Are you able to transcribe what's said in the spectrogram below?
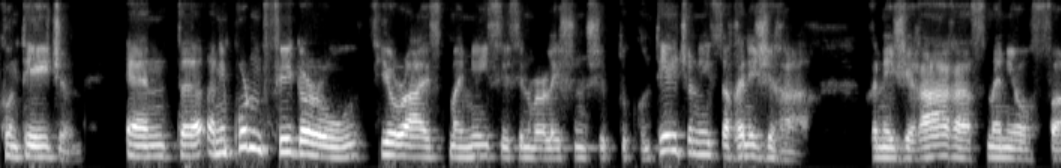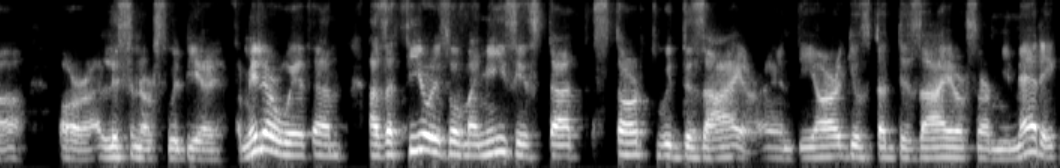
contagion. And uh, an important figure who theorized mimesis in relationship to contagion is René Girard. René Girard, as many of uh, our listeners will be uh, familiar with, um, as a theory of mimesis that start with desire. And he argues that desires are mimetic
